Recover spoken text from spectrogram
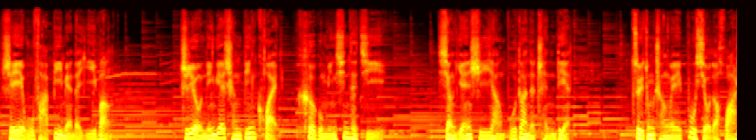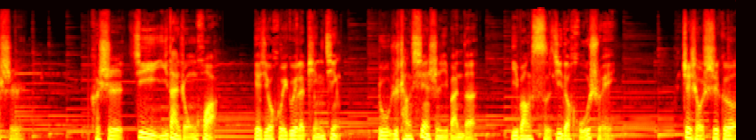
谁也无法避免的遗忘？只有凝结成冰块、刻骨铭心的记忆，像岩石一样不断的沉淀，最终成为不朽的化石。可是，记忆一旦融化，也就回归了平静，如日常现实一般的一汪死寂的湖水。这首诗歌。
